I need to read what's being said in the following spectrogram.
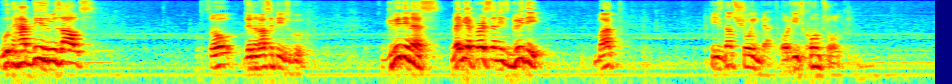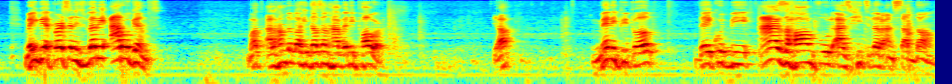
would have these results. So generosity is good. Greediness, maybe a person is greedy, but he's not showing that or he's controlled. Maybe a person is very arrogant, but Alhamdulillah, he doesn't have any power. Yeah? Many people, they could be as harmful as Hitler and Saddam,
